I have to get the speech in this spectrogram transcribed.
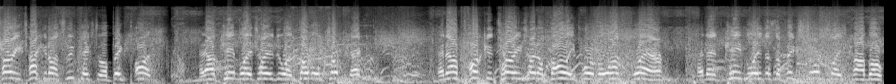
Terry tacking on sweep kicks to a big punch. And now Kain Blade trying to do a double jump kick. And now Punk and Terry trying to volley pour Milan Flare. And then Kain Blade does a big sword slice combo.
